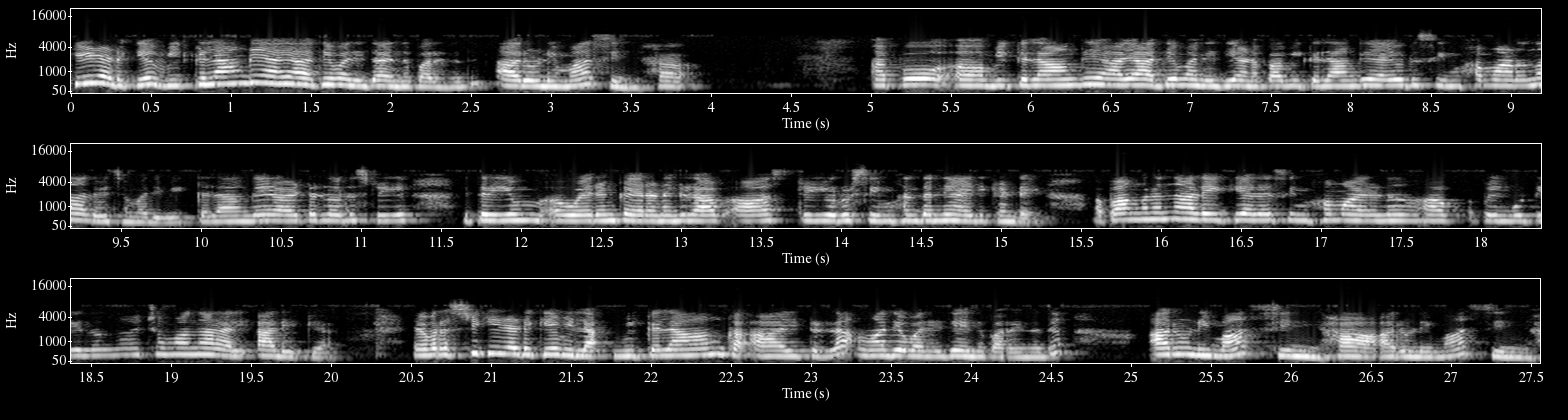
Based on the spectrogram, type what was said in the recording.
കീഴടക്കിയ വികലാംഗയായ ആദ്യ വനിത എന്ന് പറയുന്നത് അരുണിമ സിൻഹ. അപ്പോൾ വികലാംഗയായ ആദ്യ വനിതയാണ്. അപ്പോൾ ആ വികലാംഗയായ ഒരു സിംഹമാണെന്ന് ആലോചിച്ചാൽ മതി. വികലാംഗയായിട്ടുള്ള ഒരു സ്ത്രീ ഇത്രയും ഉയരം കയറണമെങ്കിൽ ആ ആ സ്ത്രീ ഒരു സിംഹം തന്നെ ആയിരിക്കണ്ടേ? അപ്പോൾ അങ്ങനെ ഒന്ന് ആലോചിക്കുക സിംഹമായിരുന്നു ആ പെൺകുട്ടി എന്നൊന്ന് ചുമ്മാ ഒന്ന് ആലോചിക്കുക. എവറസ്റ്റ് കീഴടക്കിയ വില വികലാംഗ ആയിട്ടുള്ള ആദ്യ വനിത എന്ന് പറയുന്നത് അരുണിമ സിൻഹ അരുണിമ സിൻഹ.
